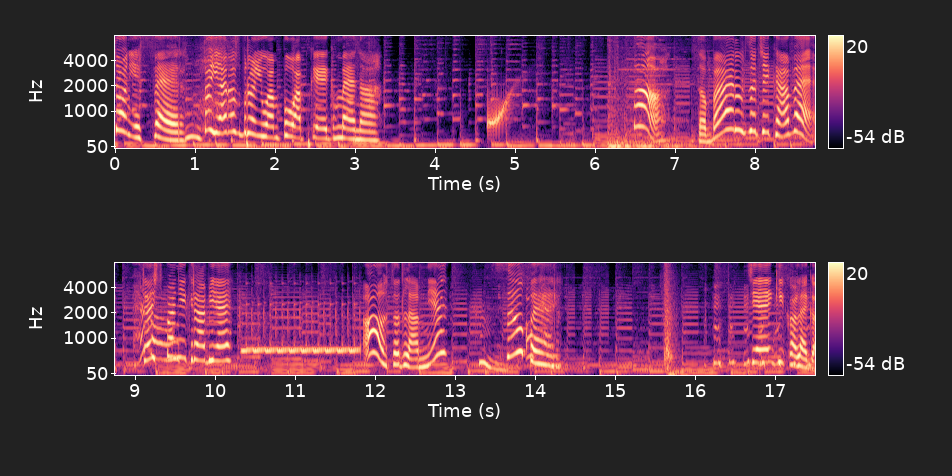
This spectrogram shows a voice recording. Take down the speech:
To nie fair. To ja rozbroiłam pułapkę Eggmana. To bardzo ciekawe. Cześć, panie krabie. O, to dla mnie? Super! Dzięki, kolego.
